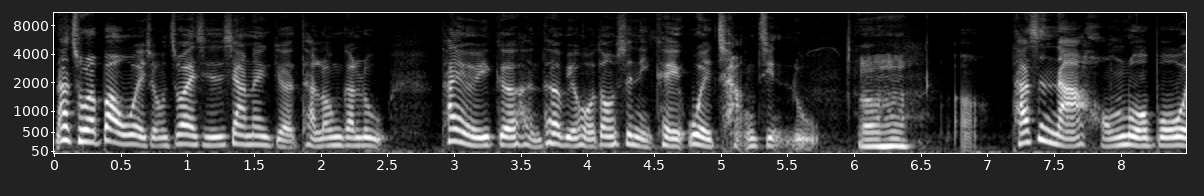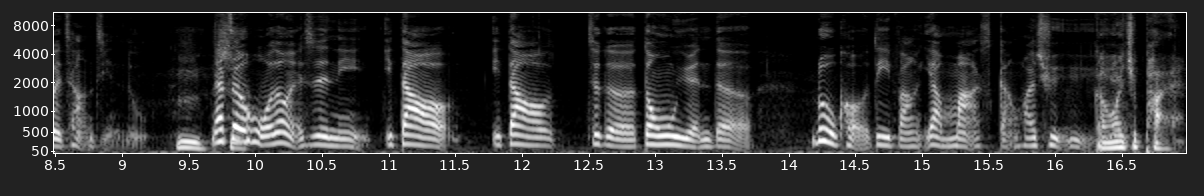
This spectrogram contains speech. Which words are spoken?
那除了抱无尾熊之外，其实像那个塔隆嘎鹿，它有一个很特别活动，是你可以喂长颈鹿嗯哼，啊、它是拿红萝卜喂长颈鹿。嗯，那是这个活动也是你一到一到这个动物园的入口的地方，要 must 赶快去预约，赶快去排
